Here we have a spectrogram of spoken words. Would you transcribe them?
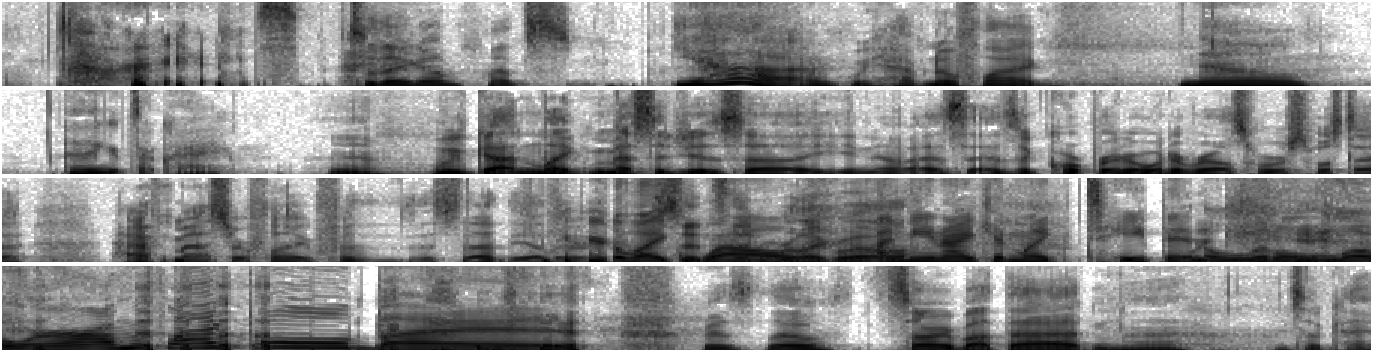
All right. So there you go. That's Yeah. we have no flag. No, I think it's okay. Yeah, we've gotten like messages, uh, you know, as as a corporate or whatever else, where we're supposed to half master flag for this, that, the other. You're like, Since well, then, we're like, well, I mean, I can like tape it a little can't. lower on the flagpole, but we're so sorry about that. Uh, it's okay.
